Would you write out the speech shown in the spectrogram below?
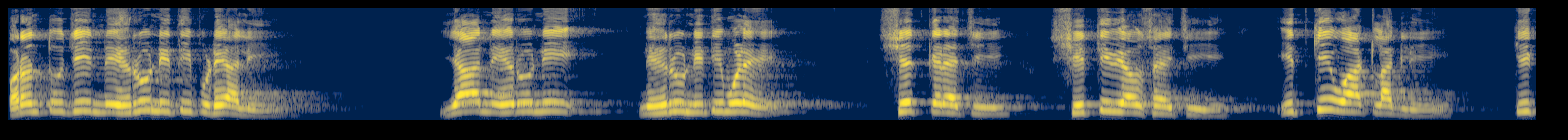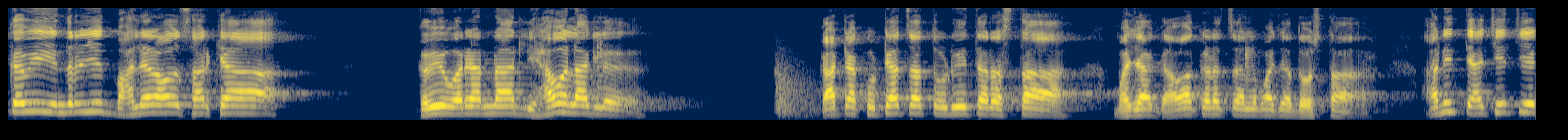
परंतु जी नेहरू नीती पुढे आली या नेहरूनी नेहरू नीतीमुळे शेतकऱ्याची शेती व्यवसायाची इतकी वाट लागली की कवी इंद्रजित भालेरावसारख्या कविवर्यांना लिहावं लागलं. काट्याकुट्याचा तोडवीचा रस्ता माझ्या गावाकडं चल माझ्या दोस्ता. आणि त्याचे जे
